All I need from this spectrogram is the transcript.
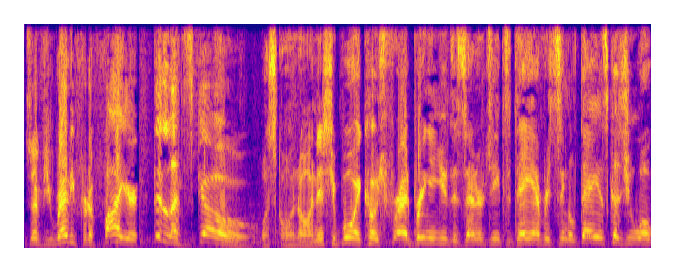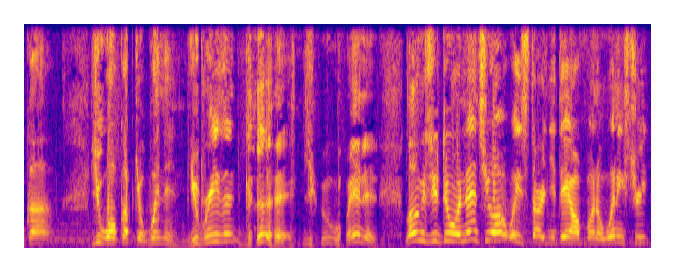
So if you're ready for the fire, then let's go. What's going on? It's your boy, Coach Fred, bringing you this energy today, every single day, is because you woke up. You woke up, you're winning. You breathing? Good. You winning. Long as you're doing that, you always starting your day off on a winning streak.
